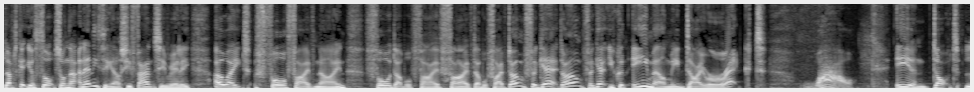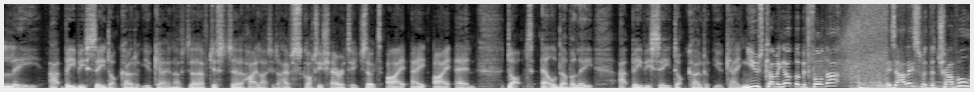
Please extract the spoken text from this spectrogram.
Love to get your thoughts on that and anything else you fancy, really. 08459 455 555. Don't forget, don't forget, you can email me direct. Wow. Iain.lee at bbc.co.uk. And I've, I've just uh, highlighted, I have Scottish heritage, so it's I-A-I-N dot L-E-E at bbc.co.uk. News coming up, but before that, is Alice with the travel?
